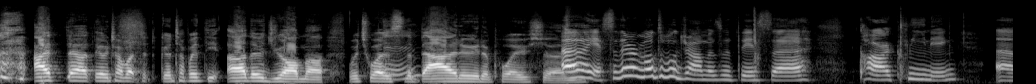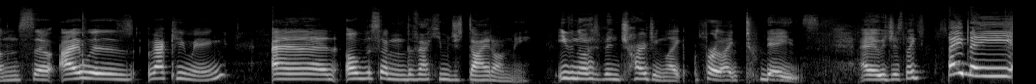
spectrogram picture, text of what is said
I thought they were talking about going to talk about the other drama, which was the battery depletion. Oh yeah, so there are multiple dramas with this uh, car cleaning. Um, so I was vacuuming, and all of a sudden the vacuum just died on me, even though it's been charging like for like two days, and it was just like bye bye.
